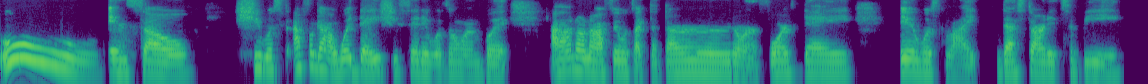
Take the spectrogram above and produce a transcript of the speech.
Ooh. and so she was I forgot what day she said it was on, but I don't know if it was like the third or fourth day. It was like that started to be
